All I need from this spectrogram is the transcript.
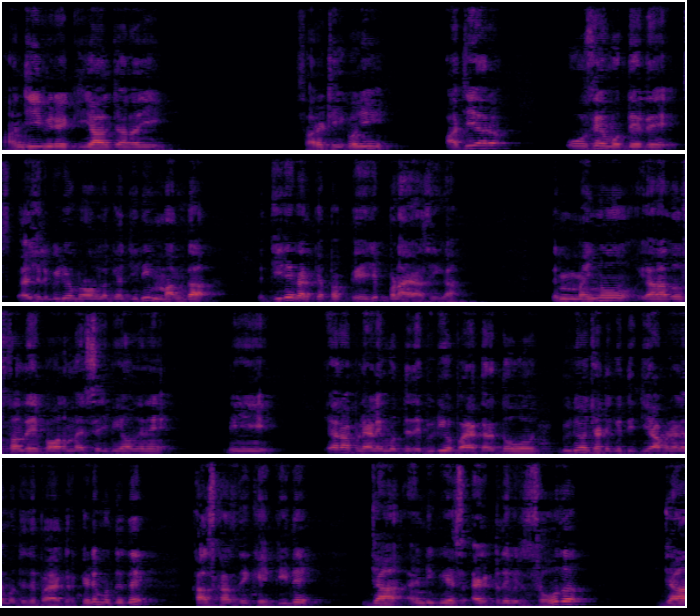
ਹਾਂਜੀ ਵੀਰੇ, ਕੀ ਹਾਲ ਚਾਲ ਹੈ ਜੀ? ਸਾਰੇ ਠੀਕ ਹੋ ਜੀ? ਅੱਜ ਯਾਰ ਉਸੇ ਮੁੱਦੇ ਤੇ ਸਪੈਸ਼ਲ ਵੀਡੀਓ ਬਣਾਉਣ ਲੱਗਿਆ, ਜਿਹਦੀ ਮੰਗ ਆ ਤੇ ਜਿਹਦੇ ਕਰਕੇ ਆਪਾਂ ਪੇਜ ਬਣਾਇਆ ਸੀਗਾ। ਤੇ ਮੈਨੂੰ ਯਾਰਾਂ ਦੋਸਤਾਂ ਦੇ ਬਹੁਤ ਮੈਸੇਜ ਵੀ ਆਉਂਦੇ ਨੇ ਵੀ ਯਾਰ ਆਪਣੇ ਵਾਲੇ ਮੁੱਦੇ ਤੇ ਵੀਡੀਓ ਪਾਇਆ ਕਰ, ਦੋ ਵੀਡੀਓ ਛੱਡ ਕੇ ਤੀਜੀ ਆਪਣੇ ਵਾਲੇ ਮੁੱਦੇ ਤੇ ਪਾਇਆ ਕਰ। ਕਿਹੜੇ ਮੁੱਦੇ ਤੇ? ਖਾਸ ਖਾਸ ਦੀ ਖੇਤੀ ਤੇ, ਜਾਂ ਐਨਡੀਪੀਐਸ ਐਕਟ ਦੇ ਵਿੱਚ ਸੋਧ, ਜਾਂ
